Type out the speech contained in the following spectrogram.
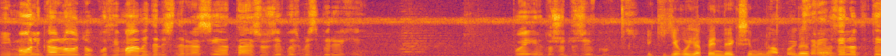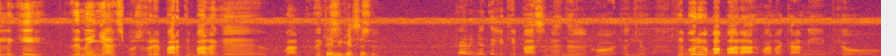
Η μόνη καλό του που θυμάμαι ήταν η συνεργασία Τάισον Ζήβκοβιτς μέσα στην περιοχή. Που έγινε το σου του Ζήβκοβιτς. Εκεί και εγώ για 5-6 ήμουνα. Από Δεν εξτρέμ θα- θέλω τη τελική. Δεν με νοιάζει πως βρε πάρει την μπάλα και βάλτε. Δεν Τελικά ξέρω. σε το. Κάνει μια τελική πάσα, μια τελικό τέτοιο. Δεν μπορεί ο Μπαμπαράχμα να κάνει πιο,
